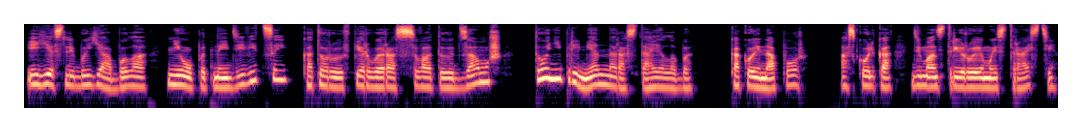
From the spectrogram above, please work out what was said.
И если бы я была неопытной девицей, которую в первый раз сватают замуж, то непременно растаяла бы. Какой напор, а сколько демонстрируемой страсти.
